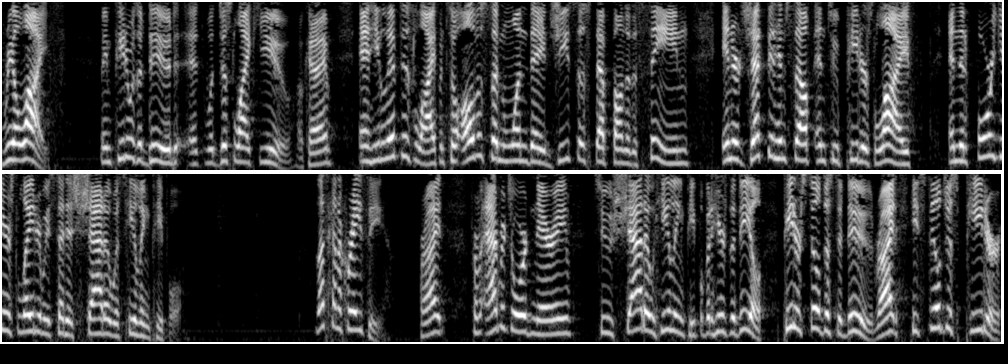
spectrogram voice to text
real life. I mean, Peter was a dude eh, was just like you, okay? And he lived his life until all of a sudden one day Jesus stepped onto the scene interjected himself into Peter's life, and then four years later, we said his shadow was healing people. Well, that's kind of crazy, right? From average ordinary to shadow healing people, but here's the deal. Peter's still just a dude, right? He's still just Peter.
